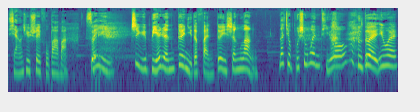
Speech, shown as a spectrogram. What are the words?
想要去说服爸爸，所以至于别人对你的反对声浪。那就不是问题喽。对，因为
